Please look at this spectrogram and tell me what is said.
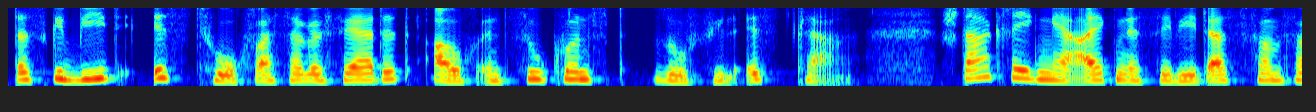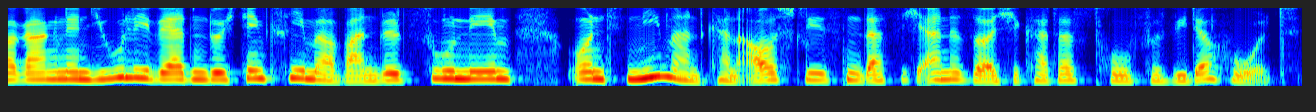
Das Gebiet ist hochwassergefährdet, auch in Zukunft, so viel ist klar. Starkregenereignisse wie das vom vergangenen Juli werden durch den Klimawandel zunehmen und niemand kann ausschließen, dass sich eine solche Katastrophe wiederholt.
